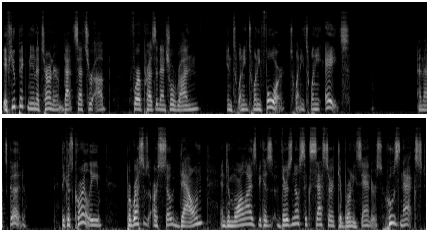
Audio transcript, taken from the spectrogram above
If you pick Nina Turner, that sets her up for a presidential run in 2024, 2028. And that's good. Because currently, progressives are so down and demoralized because there's no successor to Bernie Sanders. Who's next?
